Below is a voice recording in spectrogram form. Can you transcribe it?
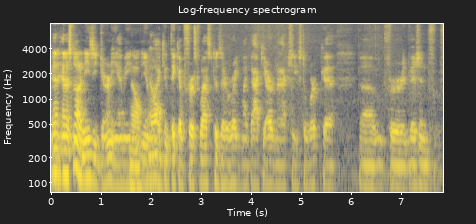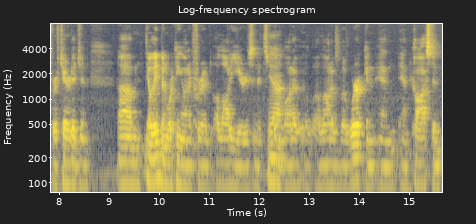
and, and it's not an easy journey. I mean, no. you know, no. I can think of First West because they're right in my backyard, and I actually used to work uh, uh, for Envision First Heritage, and um, you know they've been working on it for a, a lot of years, and it's yeah. been a lot of a, lot of uh, work and, and, and cost, and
